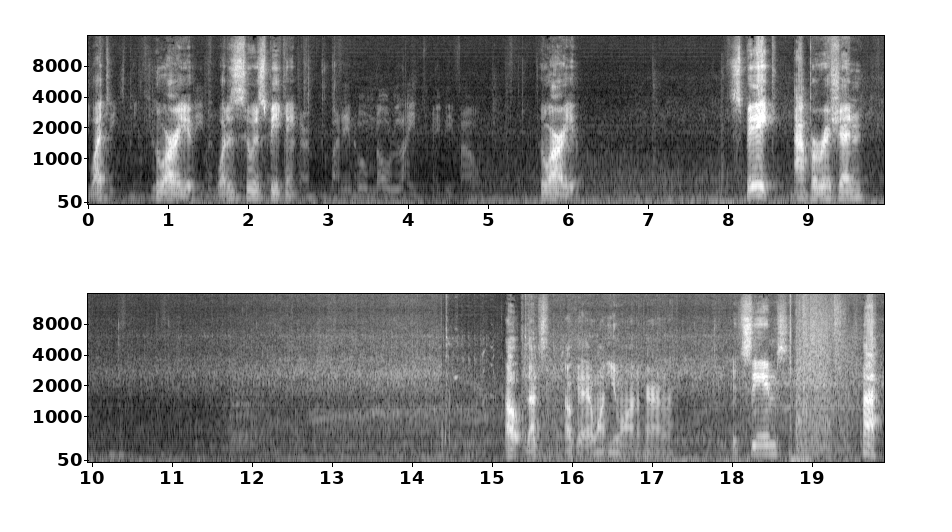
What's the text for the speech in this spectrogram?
What? Who are you? What is who is speaking? Who are you? Speak, apparition! Oh, that's... Okay, I want you on, apparently. It seems... Ha!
